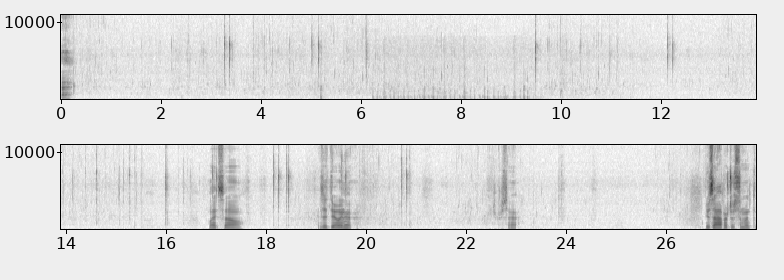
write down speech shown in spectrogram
Eh. Wait, so is it doing it? Percent. Use the hopper to cement the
